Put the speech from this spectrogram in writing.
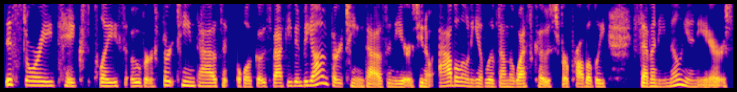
this story takes place over thirteen thousand. Well, it goes back even beyond thirteen thousand years. You know, abalone have lived on the west coast for probably seventy million years,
